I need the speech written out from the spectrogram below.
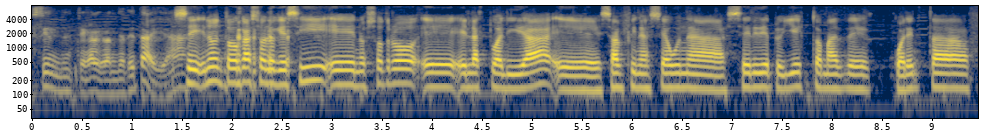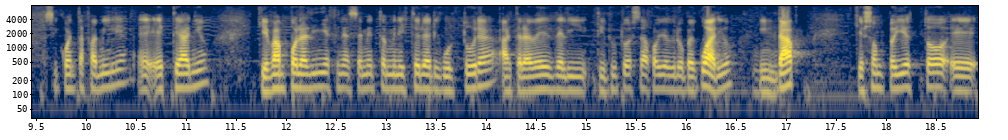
sin entregar grandes detalles? ah? Sí, no, en todo caso, lo que sí, eh, nosotros eh, en la actualidad eh, se han financiado una serie de proyectos a más de 40, 50 familias eh, este año que van por la línea de financiamiento del Ministerio de Agricultura a través del Instituto de Desarrollo Agropecuario, INDAP, que son proyectos eh,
